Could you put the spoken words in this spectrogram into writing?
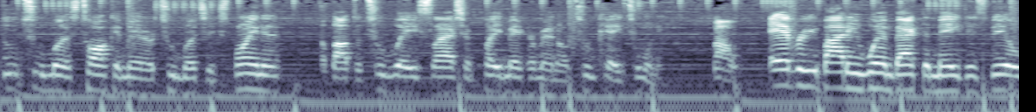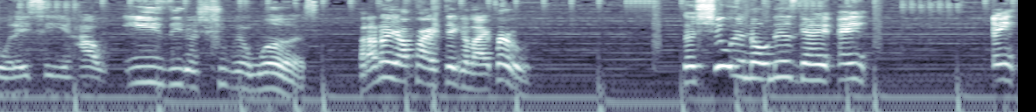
do too much talking, man, or too much explaining about the two-way slash and playmaker, man, on 2K20. About everybody went back to make this build when they see how easy the shooting was. But I know y'all probably thinking like, bro, the shooting on this game ain't ain't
